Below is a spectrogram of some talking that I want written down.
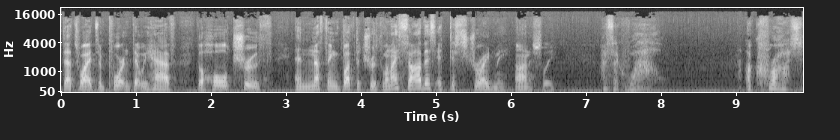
That's why it's important that we have the whole truth and nothing but the truth. When I saw this, it destroyed me, honestly. I was like, wow. A cross,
